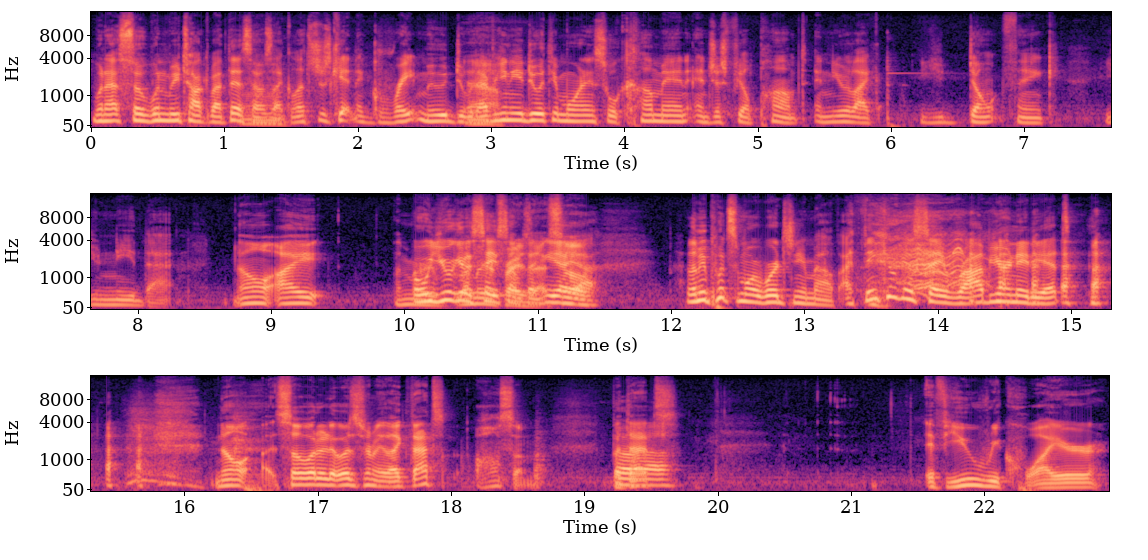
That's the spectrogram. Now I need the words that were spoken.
when I so when we talked about this, I was like, let's just get in a great mood, do whatever Yeah. you need to do with your morning, so we'll come in and just feel pumped. And you're like, you don't think you need that. No, I. Let me Oh, you were gonna say something. that. Yeah, So, yeah. Let me put some more words in your mouth. I think you were gonna say, Rob, you're an idiot. No, so what it was for me, like that's awesome, but Uh. that's if you require,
